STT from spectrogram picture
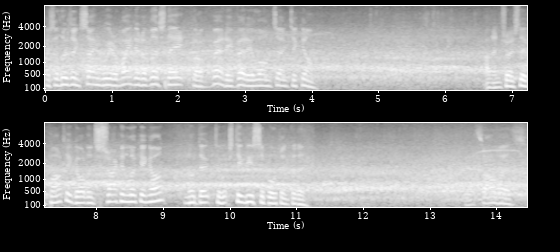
As the losing side, we're reminded of this day for a very, very long time to come. An interested party, Gordon Strachan looking on. No doubt to which team he's supporting today. Salvez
